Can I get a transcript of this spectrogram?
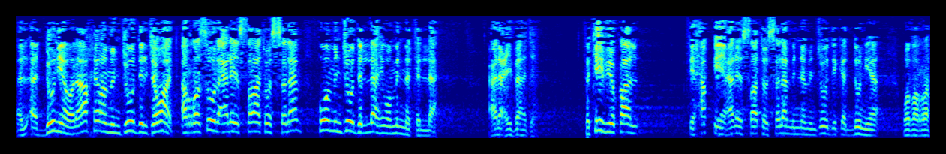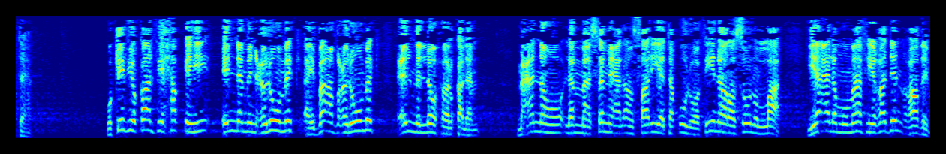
الدنيا والآخرة من جود الجواد. الرسول عليه الصلاة والسلام هو من جود الله ومنة الله على عباده. فكيف يقال في حقه عليه الصلاة والسلام إن من جودك الدنيا وضرتها؟ وكيف يقال في حقه إن من علومك أي بعض علومك علم اللوح والقلم؟ مع أنه لما سمع الأنصارية تقول وفينا رسول الله يعلم ما في غد غاضب.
